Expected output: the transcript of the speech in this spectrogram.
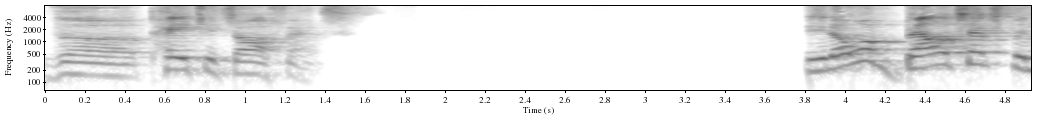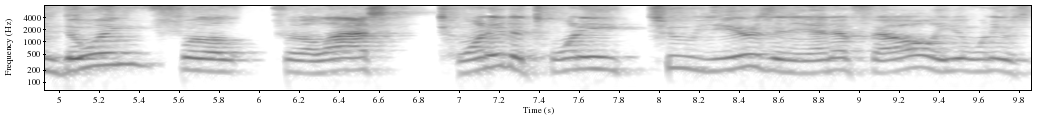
the Patriots offense. You know what Belichick's been doing for, for the last 20 to 22 years in the NFL, even when he was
